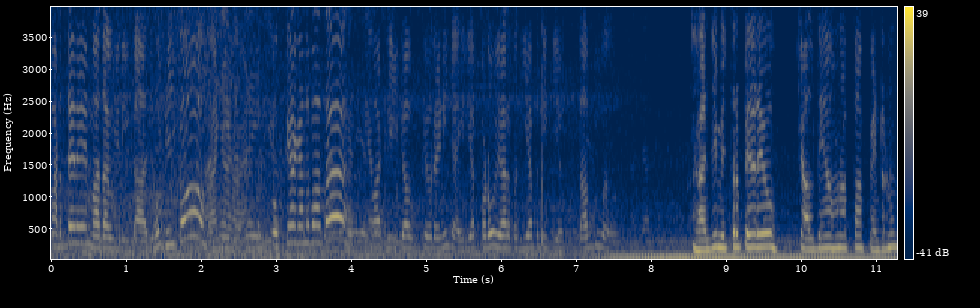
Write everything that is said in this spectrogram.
ਪੜਦੇ ਨੇ ਮਾਤਾ ਗੁਜਰੀ ਕਾਲਜ। ਹੋ ਠੀਕ ਹੋ? ਓਕੇ ਆ ਗੱਲਬਾਤ? ਆ ਠੀਕ ਆ ਓਕੇ ਹੋ ਰਹਿਣੀ ਚਾਹੀਦੀ ਆ। ਪੜੋ ਯਾਰ ਵਧੀਆ ਭਤੀਜੇ ਲੱਭ ਜੂਗਾ ਤੁਹਾਨੂੰ ਹਾਂਜੀ ਮਿੱਤਰ ਪਿਆਰਿਓ, ਚੱਲਦੇ ਆ ਹੁਣ ਆਪਾਂ ਪਿੰਡ ਨੂੰ,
